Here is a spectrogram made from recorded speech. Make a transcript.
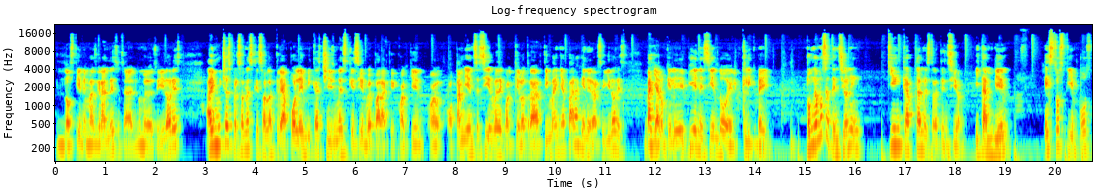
los tiene más grandes, o sea, el número de seguidores. Hay muchas personas que solo crea polémicas, chismes que sirve para que cualquier, o, o también se sirve de cualquier otra artimaña para generar seguidores. Vaya, lo que le viene siendo el clickbait. Pongamos atención en quién capta nuestra atención y también estos tiempos,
